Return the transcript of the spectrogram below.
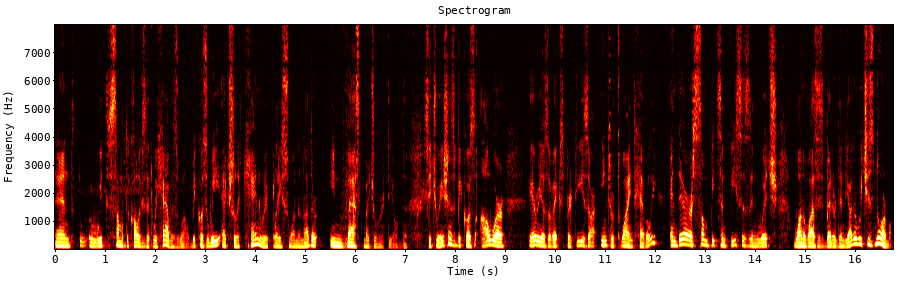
and with some of the colleagues that we have as well, because we actually can replace one another in vast majority of the situations because our areas of expertise are intertwined heavily and there are some bits and pieces in which one of us is better than the other which is normal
